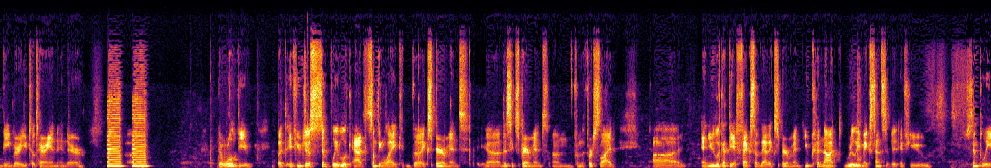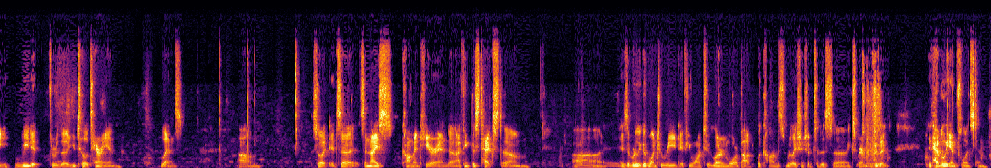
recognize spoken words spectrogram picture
being very utilitarian in their uh, their worldview. But if you just simply look at something like the experiment, uh, this experiment um, from the first slide, uh, and you look at the effects of that experiment, you could not really make sense of it if you simply read it through the utilitarian lens. Um, so it, it's a it's a nice comment here, and uh, I think this text um, uh, is a really good one to read if you want to learn more about Lacan's relationship to this uh, experiment because it it heavily influenced him.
